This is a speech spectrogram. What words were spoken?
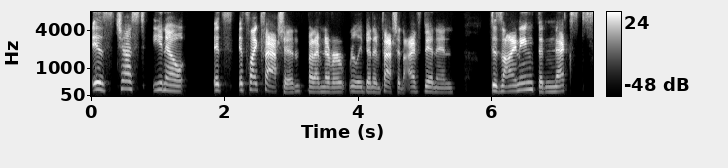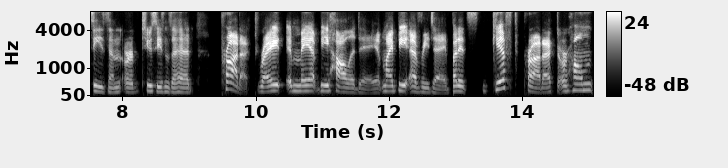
is just, you know, it's it's like fashion, but I've never really been in fashion. I've been in designing the next season or two seasons ahead product, right? It may it be holiday, it might be every day, but it's gift product or home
